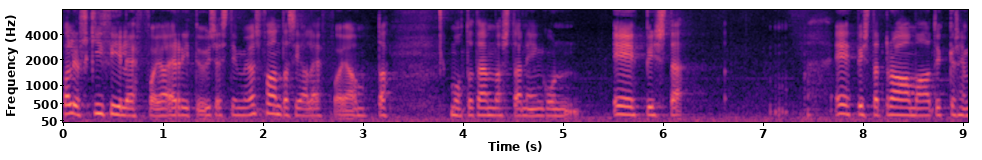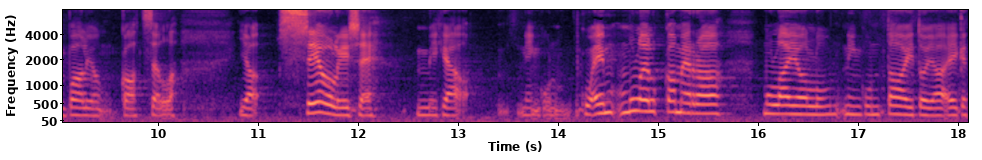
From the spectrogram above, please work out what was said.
Paljon skifileffoja erityisesti, myös fantasialeffoja, mutta, mutta tämmöistä niin kuin eeppistä, eeppistä draamaa tykkäsin paljon katsella. Ja se oli se, mikä, niin kun, kun ei, mulla ei ollut kameraa, mulla ei ollut niin kun, taitoja eikä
